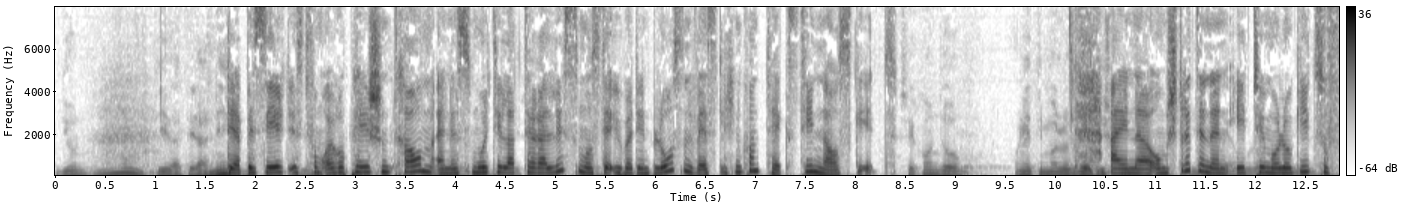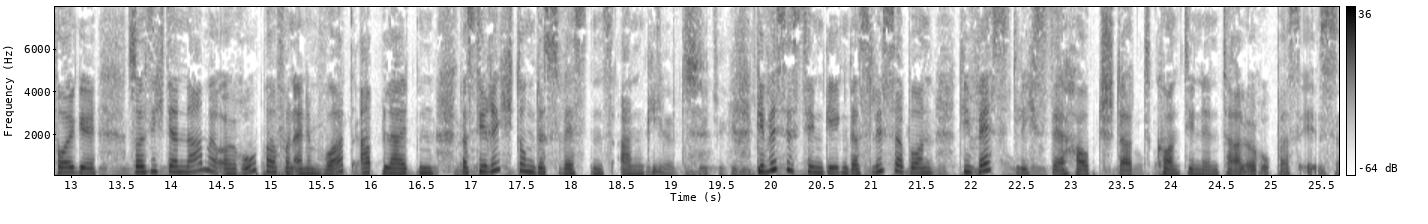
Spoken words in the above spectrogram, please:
der beseelt ist vom europäischen Traum eines Multilateralismus, der über den bloßen westlichen Kontext hinausgeht. Einer umstrittenen Etymologie zufolge soll sich der Name Europa von einem Wort ableiten, das die Richtung des Westens angibt. Gewiss ist hingegen, dass Lissabon die westlichste Hauptstadt Kontinentaleuropas ist.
